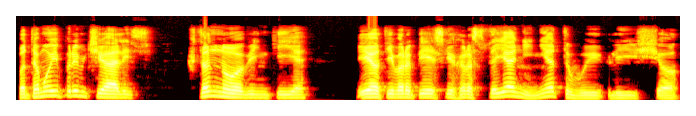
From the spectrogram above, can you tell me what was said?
потому и примчались, что новенькие, и от европейских расстояний не отвыкли еще.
